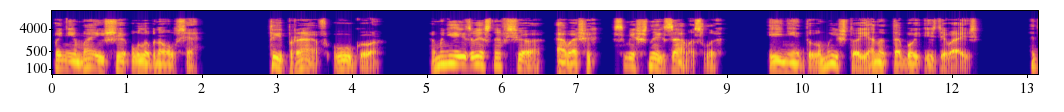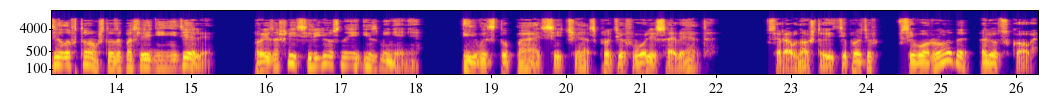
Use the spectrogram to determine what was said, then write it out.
понимающе улыбнулся. «Ты прав, Уго. Мне известно все о ваших смешных замыслах. И не думай, что я над тобой издеваюсь. Дело в том, что за последние недели произошли серьезные изменения. И выступать сейчас против воли Совета все равно, что идти против всего рода людского.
